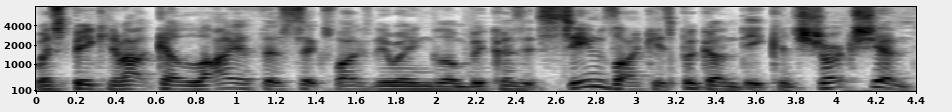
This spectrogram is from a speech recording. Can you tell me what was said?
We're speaking about Goliath at Six Flags New England because it seems like it's begun deconstruction.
